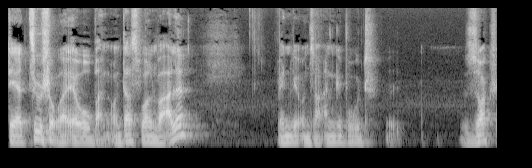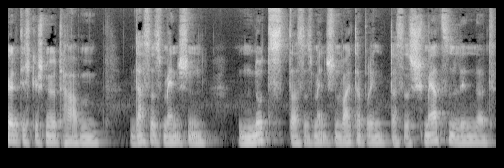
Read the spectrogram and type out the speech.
der Zuschauer erobern. Und das wollen wir alle, wenn wir unser Angebot sorgfältig geschnürt haben, dass es Menschen nutzt, dass es Menschen weiterbringt, dass es Schmerzen lindert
